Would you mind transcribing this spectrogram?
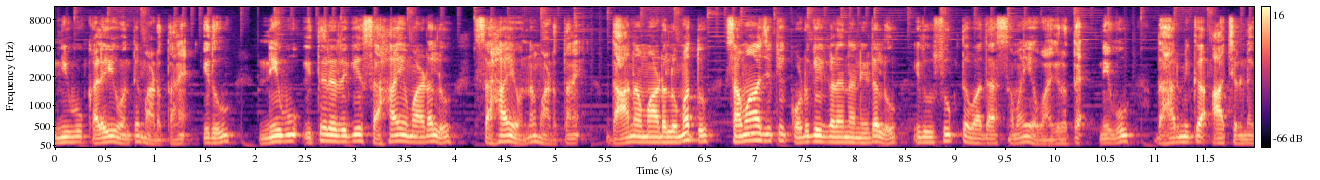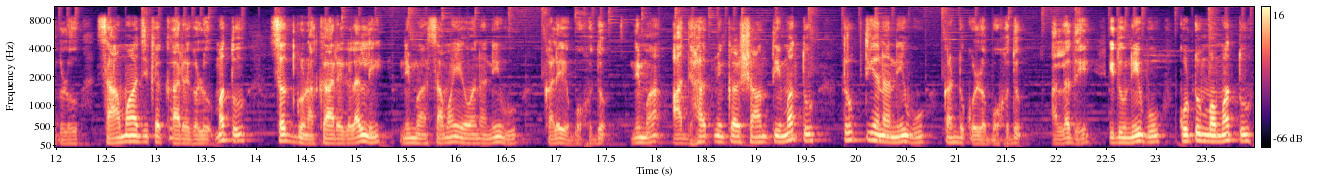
ನೀವು ಕಳೆಯುವಂತೆ ಮಾಡುತ್ತಾನೆ. ಇದು ನೀವು ಇತರರಿಗೆ ಸಹಾಯ ಮಾಡಲು ಸಹಾಯವನ್ನು ಮಾಡುತ್ತಾನೆ. ದಾನ ಮಾಡಲು ಮತ್ತು ಸಮಾಜಕ್ಕೆ ಕೊಡುಗೆಗಳನ್ನು ನೀಡಲು ಇದು ಸೂಕ್ತವಾದ ಸಮಯವಾಗಿರುತ್ತೆ. ನೀವು ಧಾರ್ಮಿಕ ಆಚರಣೆಗಳು, ಸಾಮಾಜಿಕ ಕಾರ್ಯಗಳು ಮತ್ತು ಸದ್ಗುಣ ಕಾರ್ಯಗಳಲ್ಲಿ ನಿಮ್ಮ ಸಮಯವನ್ನು ನೀವು ಕಳೆಯಬಹುದು. ನಿಮ್ಮ ಆಧ್ಯಾತ್ಮಿಕ ಶಾಂತಿ ಮತ್ತು ತೃಪ್ತಿಯನ್ನು ನೀವು ಕಂಡುಕೊಳ್ಳಬಹುದು. ಅಲ್ಲದೆ ಇದು ನೀವು ಕುಟುಂಬ ಮತ್ತು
